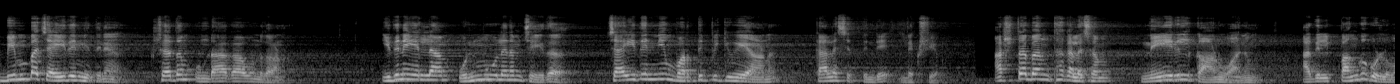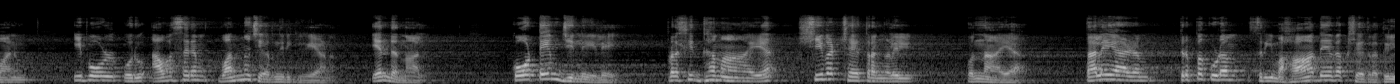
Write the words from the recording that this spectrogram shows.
ബിംബചൈതന്യത്തിന് ക്ഷതം ഉണ്ടാകാവുന്നതാണ്. ഇതിനെയെല്ലാം ഉന്മൂലനം ചെയ്ത് ചൈതന്യം വർദ്ധിപ്പിക്കുകയാണ് കലശത്തിന്റെ ലക്ഷ്യം. അഷ്ടബന്ധ കലശം നേരിൽ കാണുവാനും അതിൽ പങ്കുകൊള്ളുവാനും ഇപ്പോൾ ഒരു അവസരം വന്നു ചേർന്നിരിക്കുകയാണ്. എന്തെന്നാൽ കോട്ടയം ജില്ലയിലെ പ്രസിദ്ധമായ ശിവക്ഷേത്രങ്ങളിൽ ഒന്നായ തലയാഴം തൃപ്പക്കുടം ശ്രീ മഹാദേവ ക്ഷേത്രത്തിൽ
